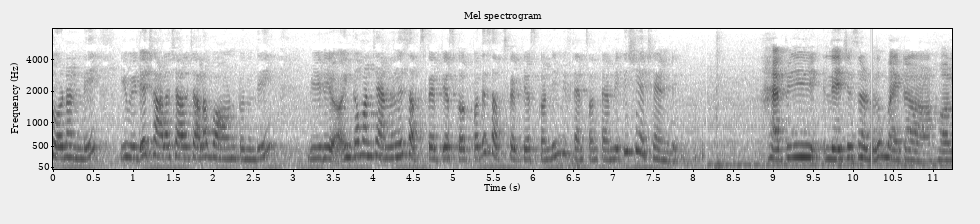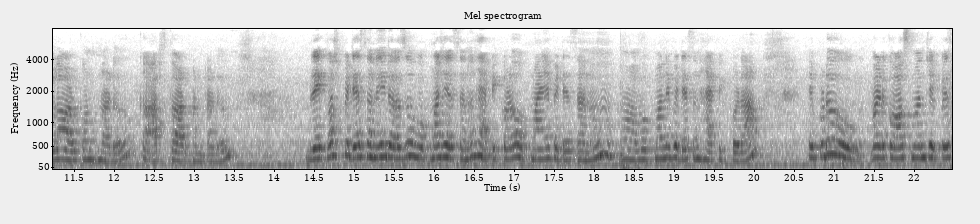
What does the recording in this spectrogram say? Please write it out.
చూడండి. ఈ వీడియో చాలా చాలా చాలా బాగుంటుంది. వీడియో ఇంకా మన ఛానల్ని సబ్స్క్రైబ్ చేసుకోకపోతే సబ్స్క్రైబ్ చేసుకోండి. మీ ఫ్రెండ్స్ అండ్ ఫ్యామిలీకి షేర్ చేయండి. హ్యాపీ లేచేసాడు బయట హాల్లో ఆడుకుంటున్నాడు. కార్స్తో ఆడుకుంటాడు. బ్రేక్ఫాస్ట్ పెట్టేసాను ఈరోజు ఉప్మా చేశాను. హ్యాపీకి కూడా ఉప్మానే పెట్టేశాను. ఉప్మానే పెట్టేశాను. హ్యాపీకి కూడా. ఇప్పుడు వాడి కాస్ట్ అని చెప్పేసి.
